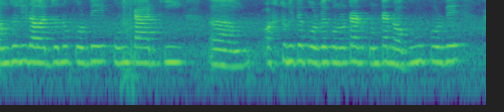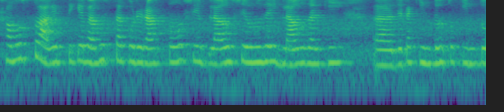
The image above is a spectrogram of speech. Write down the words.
অঞ্জলি দেওয়ার জন্য পরবে, কোনটা আর কি অষ্টমীতে পরবে, কোনোটা কোনটা নবমী পরবে, সমস্ত আগের থেকে ব্যবস্থা করে রাখতো। সেই ব্লাউজ, সে অনুযায়ী ব্লাউজ আর কি যেটা কিনতে হতো, কিনতো,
